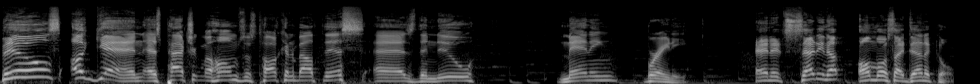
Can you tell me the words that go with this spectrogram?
Bills again, as Patrick Mahomes was talking about this as the new Manning Brady. and it's setting up almost identical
